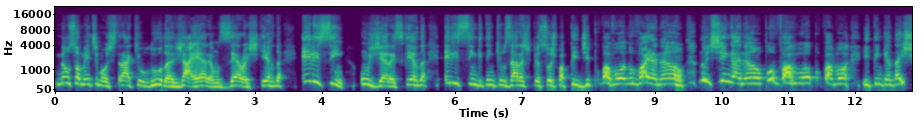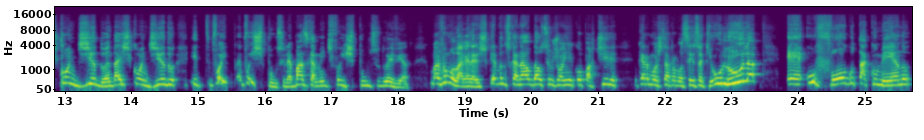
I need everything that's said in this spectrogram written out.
Não somente mostrar que o Lula já era um zero à esquerda, ele sim, um zero à esquerda, ele sim que tem que usar as pessoas para pedir, por favor, não vai não, não xinga não, por favor, por favor. E tem que andar escondido, andar escondido. E foi, foi expulso, né? Basicamente foi expulso do evento. Mas vamos lá, galera. Inscreva no canal, dá o seu joinha compartilha. Eu quero mostrar para vocês isso aqui. O Lula é o fogo tá comendo,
